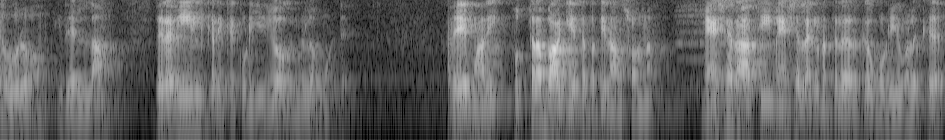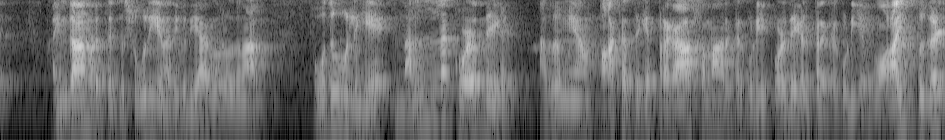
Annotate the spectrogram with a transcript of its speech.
கௌரவம் இதெல்லாம் பிறவியில் கிடைக்கக்கூடிய யோகங்களும் உண்டு. அதே மாதிரி புத்திர பாக்கியத்தை பற்றி நான் சொன்னேன். மேஷராசி மேஷ லக்னத்தில் இருக்கக்கூடியவங்களுக்கு ஐந்தாம் இடத்துக்கு சூரியன் அதிபதியாக வருவதனால் பொதுவிலேயே நல்ல குழந்தைகள் அருமையான பார்க்கறதுக்கே பிரகாசமாக இருக்கக்கூடிய குழந்தைகள் பிறக்கக்கூடிய வாய்ப்புகள்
